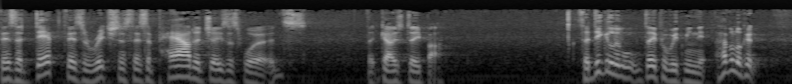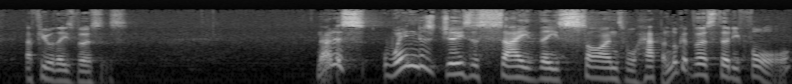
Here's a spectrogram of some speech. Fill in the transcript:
there's a depth, there's a richness, there's a power to Jesus' words that goes deeper. So dig a little deeper with me. Have a look at a few of these verses. Notice when does Jesus say these signs will happen? Look at verse 34.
